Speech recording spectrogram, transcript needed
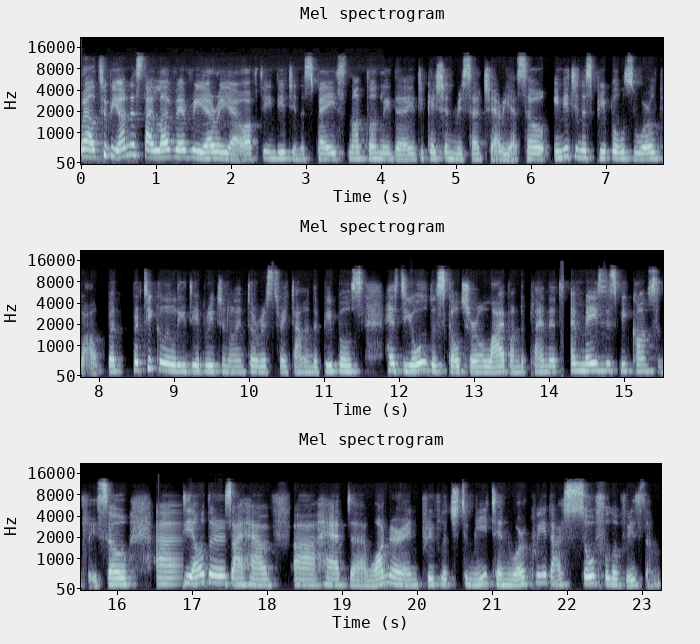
Well, to be honest, I love every area of the Indigenous space, not only the education research area. So, Indigenous peoples worldwide, but particularly the Aboriginal and Torres Strait Islander peoples, has the oldest culture alive on the planet, amazes me constantly. So, uh, the elders I have uh, had uh, honor and privilege to meet and work with are so full of wisdom.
